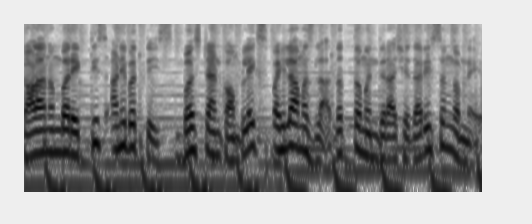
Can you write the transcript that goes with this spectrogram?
काळा नंबर एकतीस आणि बत्तीस बस स्टँड कॉम्प्लेक्स पहिला मजला दत्त मंदिरा शेजारी संगमनेर.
